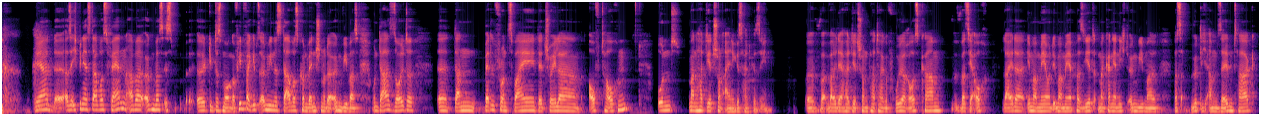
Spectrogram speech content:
Ja, also ich bin ja Star Wars Fan, aber irgendwas ist, äh, gibt es morgen. Auf jeden Fall gibt es irgendwie eine Star Wars Convention oder irgendwie was. Und da sollte äh, dann Battlefront 2 der Trailer auftauchen. Und man hat jetzt schon einiges halt gesehen. Äh, weil der halt jetzt schon ein paar Tage früher rauskam, was ja auch leider immer mehr und immer mehr passiert. Man kann ja nicht irgendwie mal was wirklich am selben Tag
